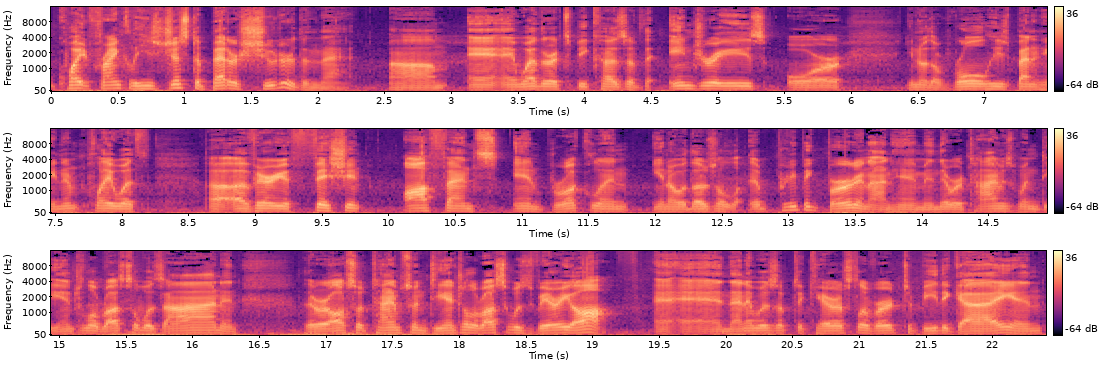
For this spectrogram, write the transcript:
quite frankly, he's just a better shooter than that. Um, and, and, whether it's because of the injuries or you know the role he's been in, he didn't play with uh, a very efficient offense in Brooklyn. You know, there was a, a, pretty big burden on him, and there were times when D'Angelo Russell was on, and there were also times when D'Angelo Russell was very off, and, and then it was up to Caris LeVert to be the guy and.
